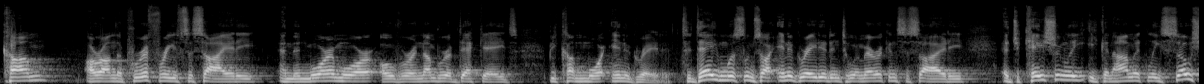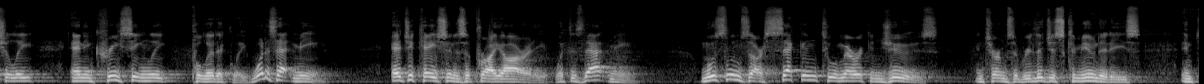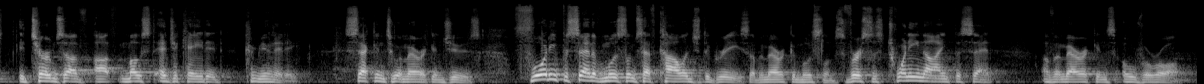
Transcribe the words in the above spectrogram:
come, are on the periphery of society, and then more and more over a number of decades become more integrated. Today, Muslims are integrated into American society educationally, economically, socially, and increasingly politically. What does that mean? Education is a priority. What does that mean? Muslims are second to American Jews in terms of religious communities, in, in terms of uh, most educated community, second to American Jews. 40% of Muslims have college degrees, of American Muslims, versus 29% of Americans overall.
